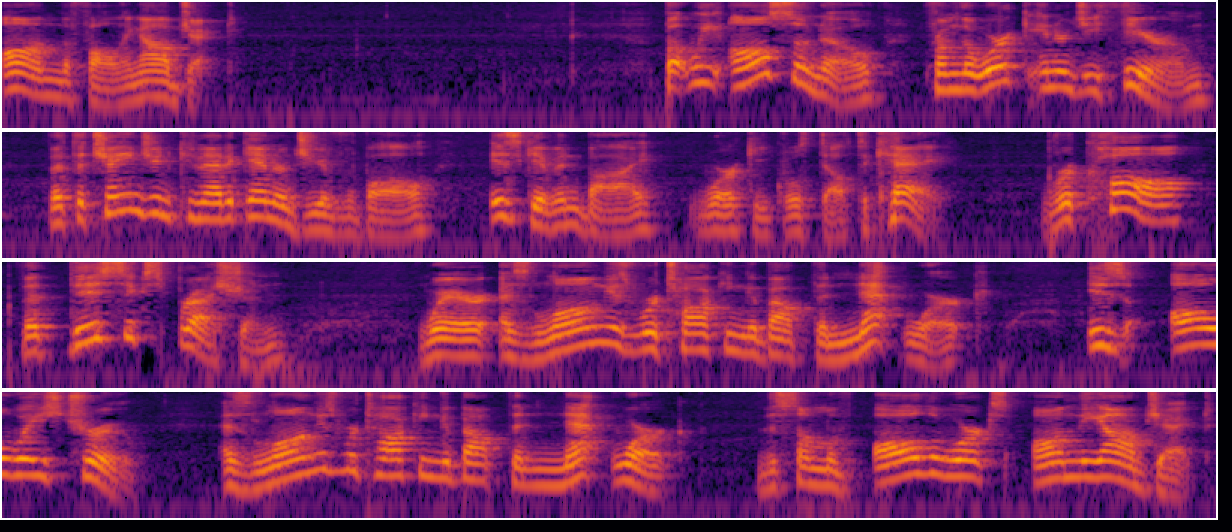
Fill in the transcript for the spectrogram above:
on the falling object. But we also know from the work energy theorem that the change in kinetic energy of the ball is given by work equals delta K. Recall that this expression, where as long as we're talking about the net work, is always true. As long as we're talking about the net work, the sum of all the works on the object,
